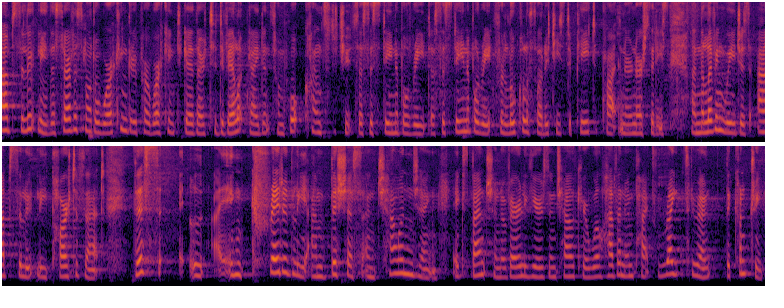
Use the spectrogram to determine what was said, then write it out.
Absolutely. The Service Model Working Group are working together to develop guidance on what constitutes a sustainable rate, a sustainable rate for local authorities to pay to partner nurseries. And the living wage is absolutely part of that. This incredibly ambitious and challenging expansion of early years in childcare will have an impact right throughout the country.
